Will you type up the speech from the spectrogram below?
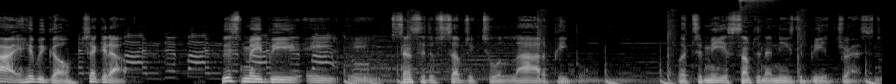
All right, here we go. Check it out. This may be a, a sensitive subject to a lot of people, but to me, it's something that needs to be addressed.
